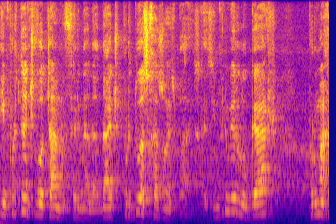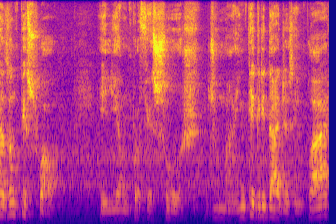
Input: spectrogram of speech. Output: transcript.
É importante votar no Fernando Haddad por duas razões básicas. Em primeiro lugar, por uma razão pessoal. Ele é um professor de uma integridade exemplar,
